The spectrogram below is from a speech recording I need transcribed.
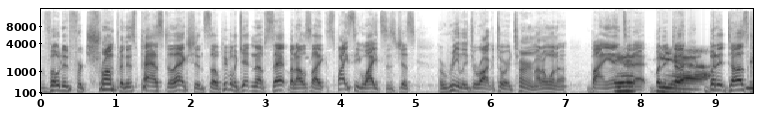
voted for Trump in his past election. So people are getting upset, but I was like, spicy whites is just a really derogatory term. I don't want to buy into Yeah, that. But it does but it does yeah.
